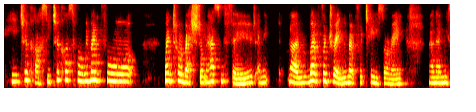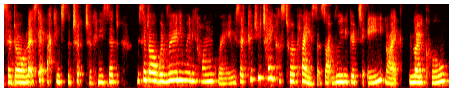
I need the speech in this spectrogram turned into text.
he took us, he took us for, we went for, went to a restaurant, we had some food and he, no, we went for a drink, we went for a tea, sorry. And then we said, oh, let's get back into the tuk-tuk. And he said, we said, Oh, we're really, really hungry. We said, Could you take us to a place that's like really good to eat, like local,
